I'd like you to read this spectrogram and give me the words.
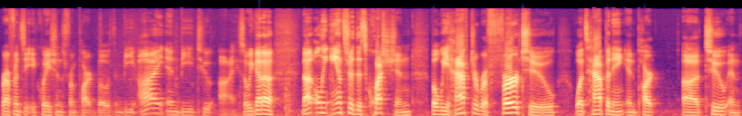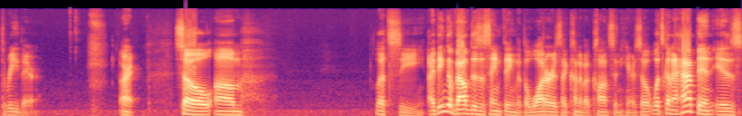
reference the equations from part both BI and B2I. So we got to not only answer this question, but we have to refer to what's happening in part uh, 2 and 3 there. All right. So, um, let's see. I think the valve does the same thing that the water is like kind of a constant here. So what's going to happen is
